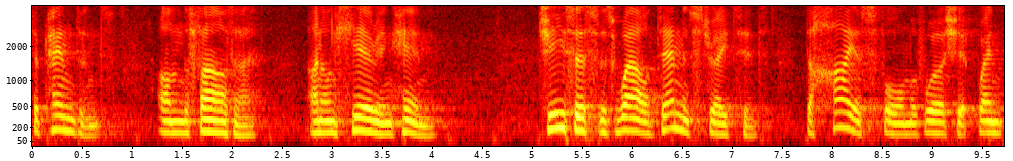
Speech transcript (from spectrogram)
dependent on the Father and on hearing him. Jesus as well demonstrated the highest form of worship when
